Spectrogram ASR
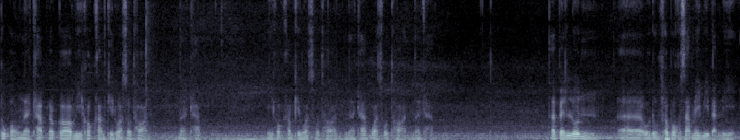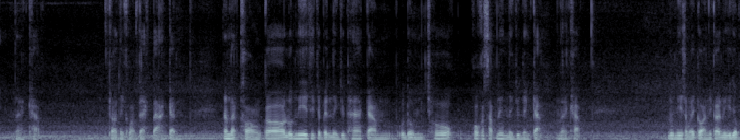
ทุกองค์นะครับ แล้วก็มีข้อความเขียนว่าโสธรนะครับ มีข้อความเขียนว่าโสธรนะครับว่าโสธรนะครับ ถ้าเป็นรุ่นอุดมโชคโภคทรัพย์ไม่มีแบบนี้นะครับ ก็ในความแตกต่างกัน น้ำหนักทองก็รุ่นนี้ถึงจะเป็น 1.5 กรัม อุดมโชคโภคทรัพย์นี่1.1 กรัมนะครับ รุ่นนี้สมัยก่อนนี่ก็นิยม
